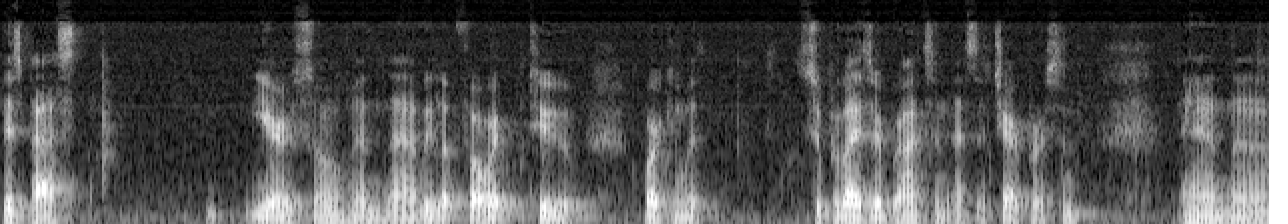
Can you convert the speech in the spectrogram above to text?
this past year or so, and uh, we look forward to working with Supervisor Bronson as the chairperson. And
